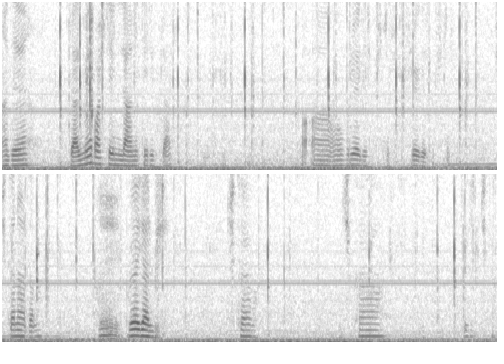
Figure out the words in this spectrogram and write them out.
Hadi. Gelmeye başlayın lanet herifler. Aa o buraya geçmiştir. Şuraya geçmiştir. Çıka nerede lan? buraya gelmiş. Çıkaya bak. Çıka. Bir git çıka.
